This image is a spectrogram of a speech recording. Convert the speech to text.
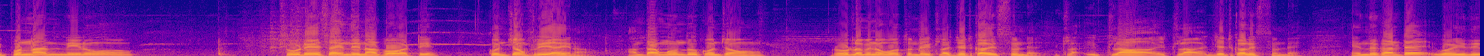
ఇప్పుడు నా నేను టూ డేస్ అయింది నడపబట్టి కొంచెం ఫ్రీ అయినా. అంతకుముందు కొంచెం రోడ్ల మీద పోతుండే ఇట్లా జట్కాలు ఇస్తుండే ఇట్లా ఇట్లా ఇట్లా జట్కాలు ఇస్తుండే. ఎందుకంటే ఇగో ఇది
